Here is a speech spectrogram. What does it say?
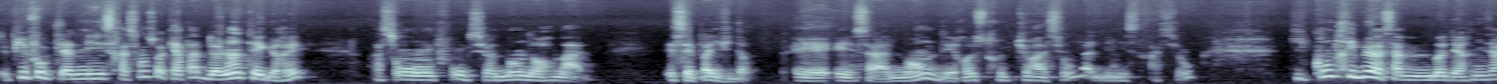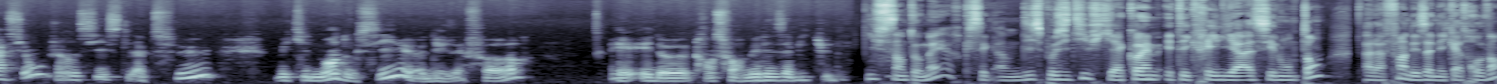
Et puis il faut que l'administration soit capable de l'intégrer à son fonctionnement normal. Et c'est pas évident et, ça demande des restructurations de l'administration qui contribuent à sa modernisation, j'insiste là-dessus, mais qui demandent aussi euh, des efforts et, de transformer les habitudes. Yves Saint-Omer, c'est un dispositif qui a quand même été créé il y a assez longtemps, à la fin des années 80.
